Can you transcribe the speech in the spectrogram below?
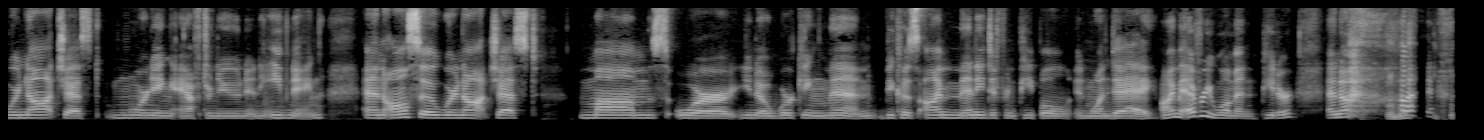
we're not just morning, afternoon, and evening. And also we're not just moms or you know working men because i'm many different people in one day. I'm every woman peter and I, mm-hmm.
